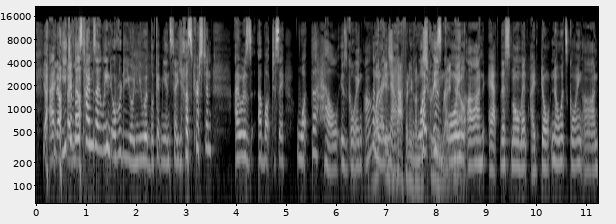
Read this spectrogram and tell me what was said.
I know, each I of those times I leaned over to you and you would look at me and say, Yes, Kristen, I was about to say, What the hell is going on What right is now? happening on the What screen is right going now?" on at this moment. I don't know what's going on.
